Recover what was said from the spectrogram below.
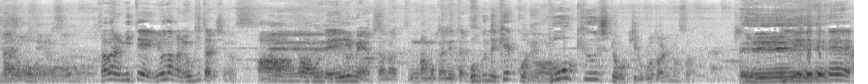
なるほど。かなり見て夜中に起きたりします。あへー。あほんでええ夢やったなってもう一回寝たりする。僕ね結構ね号泣して起きることありますわ。えええ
